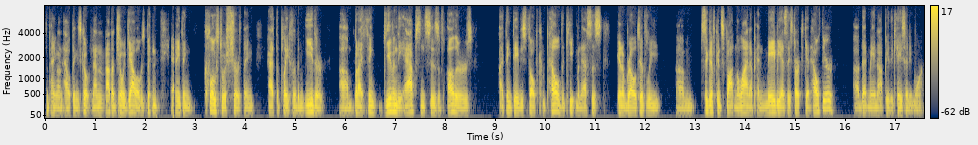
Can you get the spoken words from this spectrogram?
depending on how things go. Now, not that Joey Gallo has been anything close to a sure thing at the plate for them either. Um, but I think given the absences of others, I think Davey's felt compelled to keep Meneses in a relatively um, significant spot in the lineup. And maybe as they start to get healthier, uh, that may not be the case anymore.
